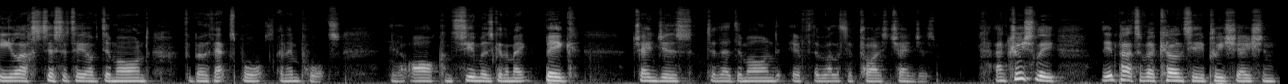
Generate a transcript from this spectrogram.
elasticity of demand for both exports and imports. You know, are consumers going to make big changes to their demand if the relative price changes? And crucially, the impact of a currency appreciation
